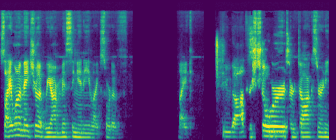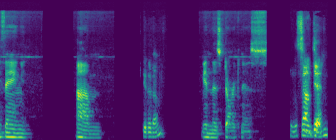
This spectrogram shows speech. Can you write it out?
So I want to make sure that we aren't missing any like sort of like Shoot or shores or docks or anything. Um, Get it on. in this darkness, Sounds good.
